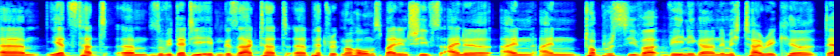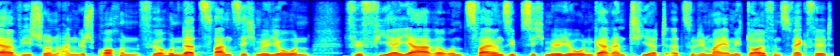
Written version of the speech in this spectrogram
Ähm, jetzt hat, ähm, so wie Detti eben gesagt hat, äh, Patrick Mahomes bei den Chiefs eine, ein, ein Top-Receiver weniger, nämlich Tyreek Hill, der, wie schon angesprochen, für 120 Millionen für vier Jahre und 72 Millionen garantiert äh, zu den Miami Dolphins wechselt.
